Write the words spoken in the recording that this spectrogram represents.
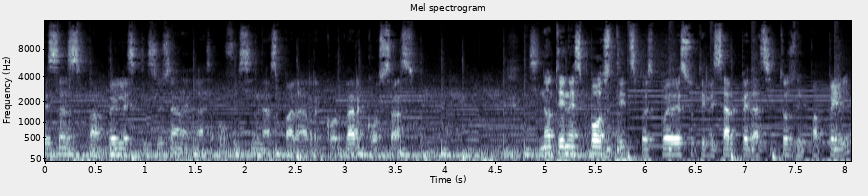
esos papeles que se usan en las oficinas para recordar cosas. Si no tienes post-its, pues puedes utilizar pedacitos de papel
